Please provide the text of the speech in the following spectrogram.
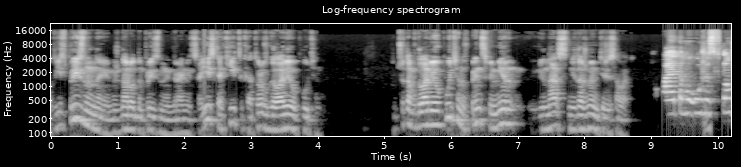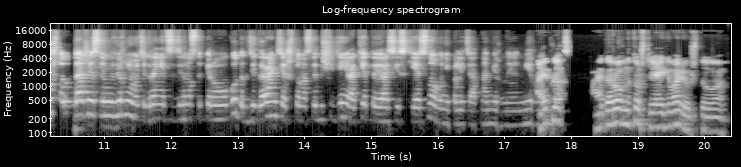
Вот есть признанные, международно признанные границы, а есть какие-то, которые в голове у Путина. Что там в голове у Путина, в принципе, мир и нас не должно интересовать. Поэтому ужас в том, что даже если мы вернем эти границы 91 -го года, где гарантия, что на следующий день ракеты российские снова не полетят на мирные мирные а это, а это ровно то, что я и говорю, что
